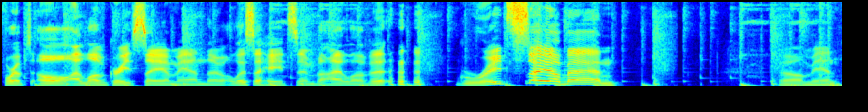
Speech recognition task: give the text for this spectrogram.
Four episodes. Oh, I love Great Saiyaman, though. Alyssa hates him, but I love it. Great Saiyaman! Oh, man.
